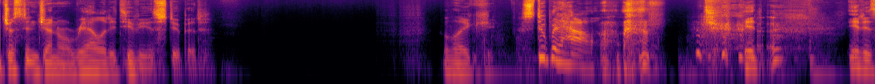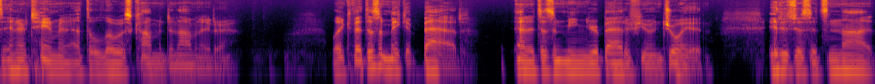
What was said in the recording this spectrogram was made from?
Just in general, reality TV is stupid. Like Stupid how? it, it is entertainment at the lowest common denominator. Like that doesn't make it bad, and it doesn't mean you're bad if you enjoy it. It is just it's not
